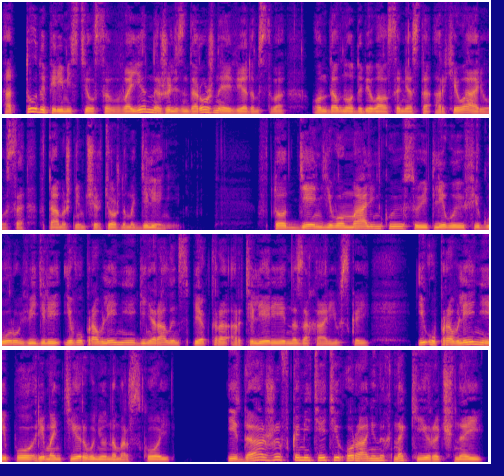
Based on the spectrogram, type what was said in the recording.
Оттуда переместился в военно-железнодорожное ведомство. Он давно добивался места архивариуса в тамошнем чертежном отделении. В тот день его маленькую, суетливую фигуру видели и в управлении генерал-инспектора артиллерии на Захарьевской, и управлении по ремонтированию на Морской, и даже в комитете о раненых на Кирочной.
